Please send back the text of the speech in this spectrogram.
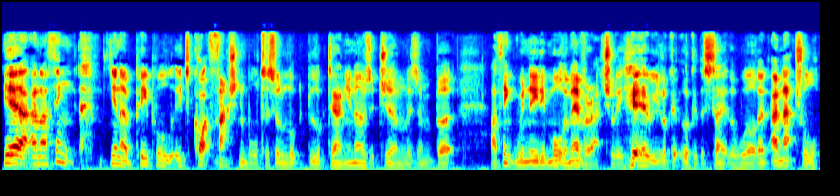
Yeah, and I think you know people. It's quite fashionable to sort of look, look down your nose at journalism, but I think we need it more than ever. Actually, yeah, you look at look at the state of the world. An actual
